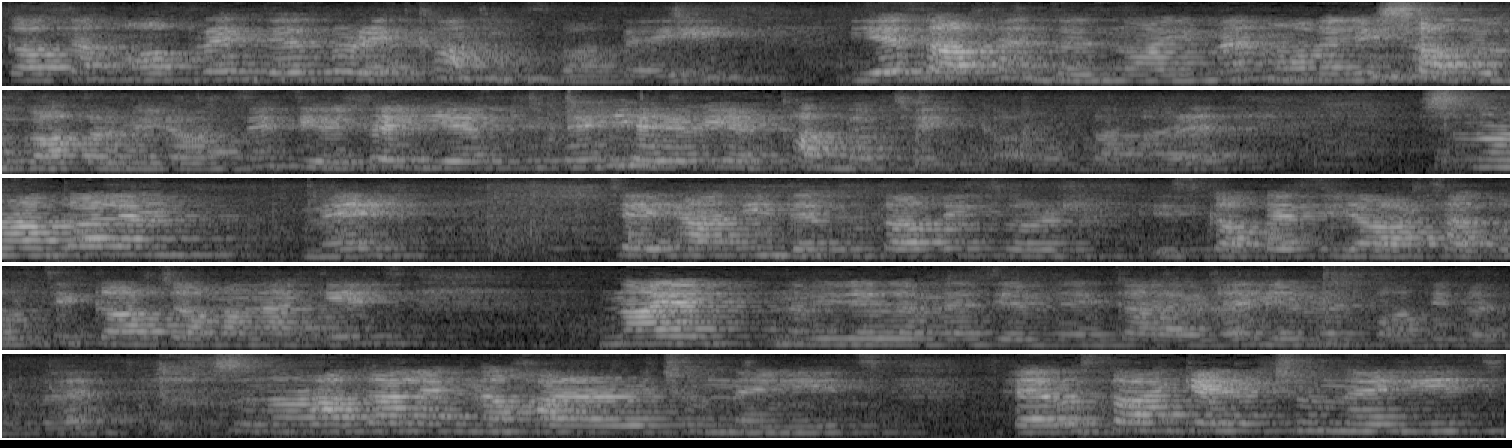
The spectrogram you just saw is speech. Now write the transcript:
կասեմ ապրեք դեռ որ այդքան հուզված էի, Ես արդեն ձեզ նայում եմ, ավելի շատ ուզված եմ իրանցից, եթե ես լինեի, երևի այդքան դեռ չէի կարող դառնալ։ Թեհրանի դեպուտատից, որ իսկապես իր արցակուրցի կարճ ժամանակից նաև նվիրել է մեզ եւ ներկա եղել եւ մեզ պատիվ է տվել։ Շնորհակալ ենք նախարարություններից, հերոստանգերություններից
